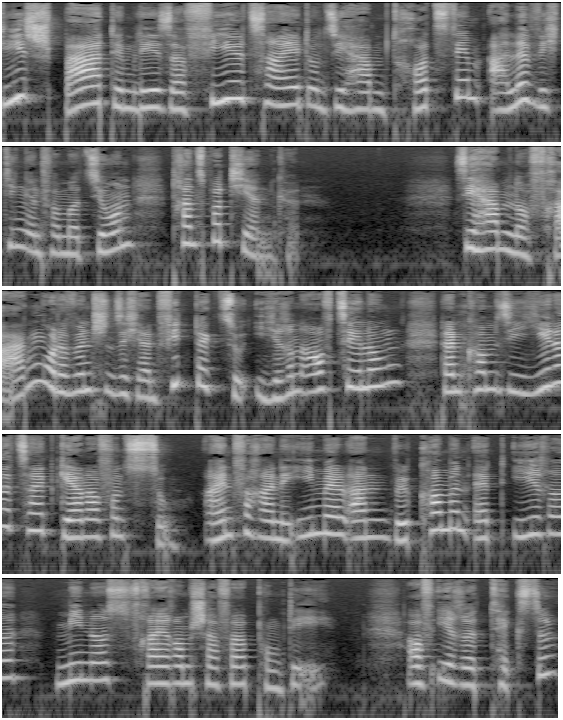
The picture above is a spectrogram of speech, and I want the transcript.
Dies spart dem Leser viel Zeit und Sie haben trotzdem alle wichtigen Informationen transportieren können. Sie haben noch Fragen oder wünschen sich ein Feedback zu Ihren Aufzählungen? Dann kommen Sie jederzeit gerne auf uns zu. Einfach eine E-Mail an willkommen at ihre-freiraumschaffer.de. Auf Ihre Texte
